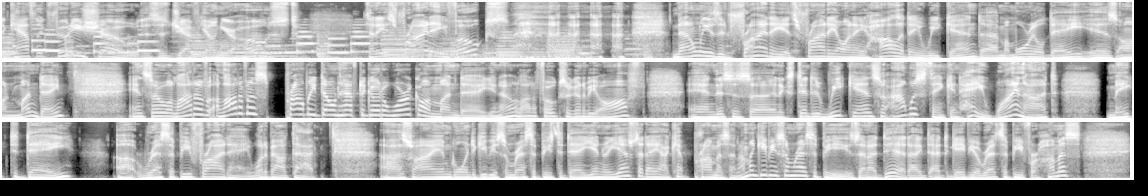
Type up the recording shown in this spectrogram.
the Catholic Foodie Show. This is Jeff Young, your host. Today's Friday, folks. Not only is it Friday, it's Friday on a holiday weekend. Uh, Memorial Day is on Monday, and so a lot of a lot of us probably don't have to go to work on Monday. You know, a lot of folks are going to be off, and this is uh, an extended weekend. So I was thinking, hey, why not make today uh, Recipe Friday. What about that? Uh, so I am going to give you some recipes today. You know, yesterday I kept promising I'm going to give you some recipes, and I did. I, I gave you a recipe for hummus.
